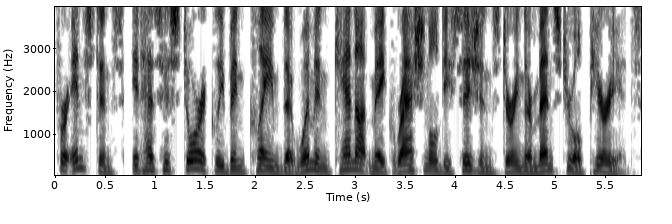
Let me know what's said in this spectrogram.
For instance, it has historically been claimed that women cannot make rational decisions during their menstrual periods.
